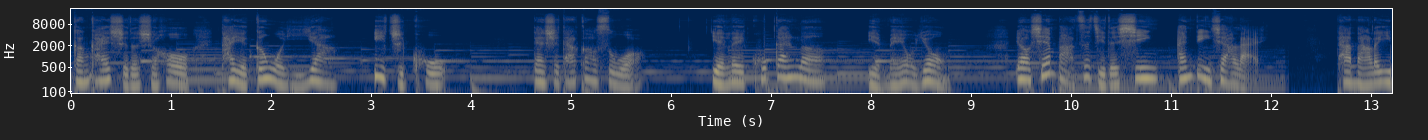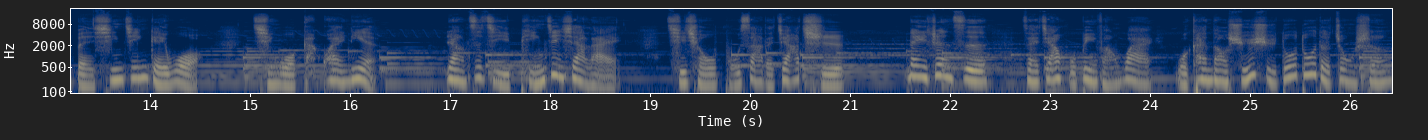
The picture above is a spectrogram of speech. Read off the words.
刚开始的时候，她也跟我一样一直哭，但是她告诉我，眼泪哭干了也没有用，要先把自己的心安定下来。他拿了一本心经给我，请我赶快念，让自己平静下来，祈求菩萨的加持。那一阵子。在加护病房外，我看到许许多多的众生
